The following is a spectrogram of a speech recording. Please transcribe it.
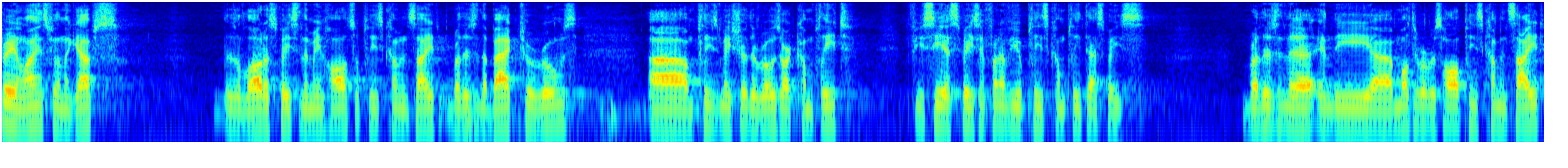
Straight in lines, fill in the gaps. There's a lot of space in the main hall, so please come inside. Brothers in the back, two rooms. Um, please make sure the rows are complete. If you see a space in front of you, please complete that space. Brothers in the, in the uh, multipurpose hall, please come inside.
